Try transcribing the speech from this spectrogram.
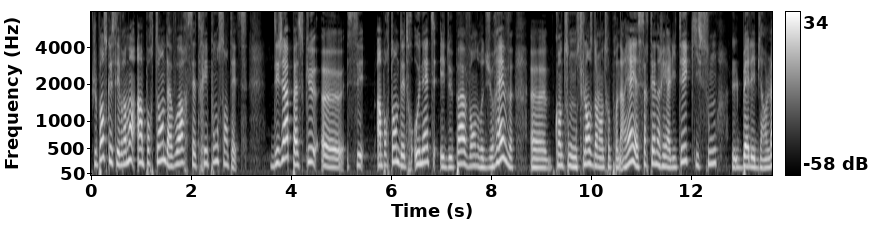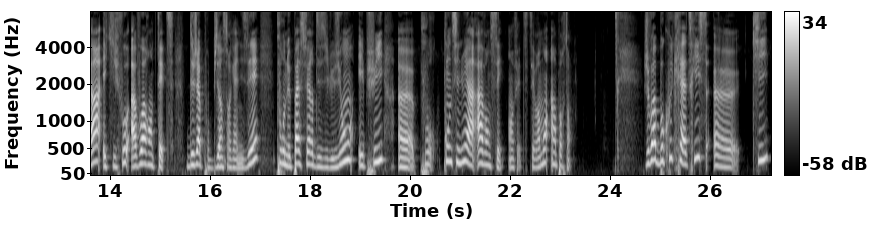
je pense que c'est vraiment important d'avoir cette réponse en tête. Déjà parce que euh, c'est important d'être honnête et de pas vendre du rêve. Euh, quand on se lance dans l'entrepreneuriat, il y a certaines réalités qui sont bel et bien là et qu'il faut avoir en tête. Déjà pour bien s'organiser, pour ne pas se faire des illusions et puis euh, pour continuer à avancer en fait. C'est vraiment important. Je vois beaucoup de créatrices qui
